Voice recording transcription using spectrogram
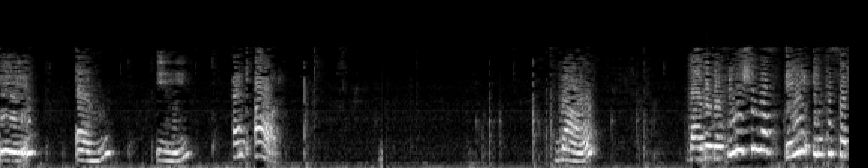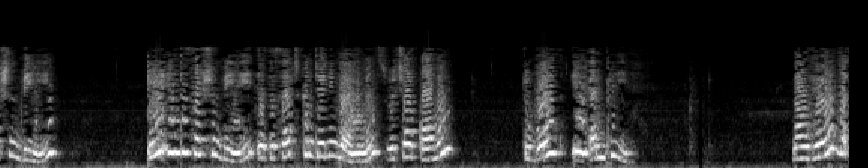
A, M, E and R. Now, by the definition of A intersection B, A intersection B is the set containing the elements which are common to both A and B. Now here the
